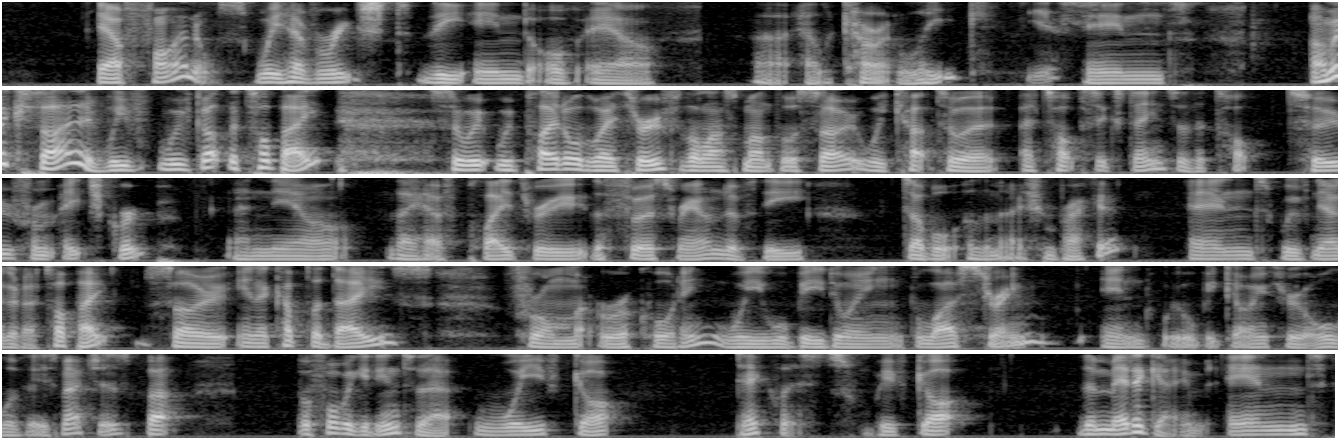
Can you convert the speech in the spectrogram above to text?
our finals. We have reached the end of our uh, our current league, yes. and I'm excited. We've we've got the top eight, so we, we played all the way through for the last month or so. We cut to a, a top 16, so the top two from each group, and now they have played through the first round of the double elimination bracket. And we've now got our top eight. So, in a couple of days from recording, we will be doing the live stream and we will be going through all of these matches. But before we get into that, we've got deck lists, we've got the metagame, and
